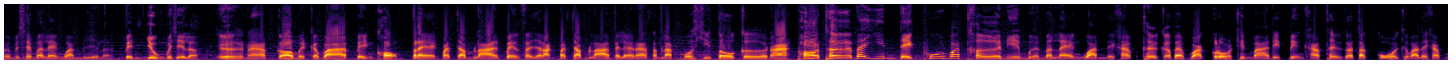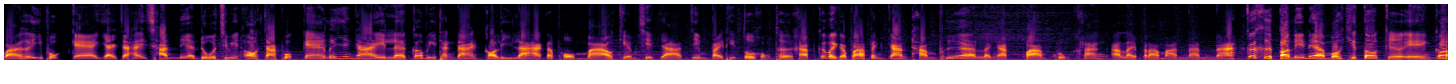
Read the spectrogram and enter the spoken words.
มันไม่ใช่แมลงวันไม่ใช่เหรอเป็นยุงไม่ใช่เหรอเออนะครับก็เหมือนกับว่าเป็นของแปลกประจำร้านเป็นสัญลักษณ์ประจำร้านไปแล้วนะสำหรับโมชิโตเกอร์นะพอเธอได้ยินเด็กพูดว่าเธอเนี่ยเหมือนแมลงวันนะครับเธอก็แบบว่าโกรธขึ้นมานิดนึงครับเธอก็ตะโกนขึ้นมาเลยครับว่าเฮ้ยพวกแกอยากจะให้ฉันเนี่ยดูดชีวิตออกจากพวกแกหรือยังไง แล้วก็มีทางด้านกอริลล่าครับผมมาเอาเข็มฉีดยาจิ้มไปที่ตูดของเธอครับก็เหมือนกับว่าเป็นการทำเพื่อระงับความคลุ้มคลั่งอะไรประมาณนั้นนะก็คือตอนนี้เนี่ยโมชิโตเกอร์เองก็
